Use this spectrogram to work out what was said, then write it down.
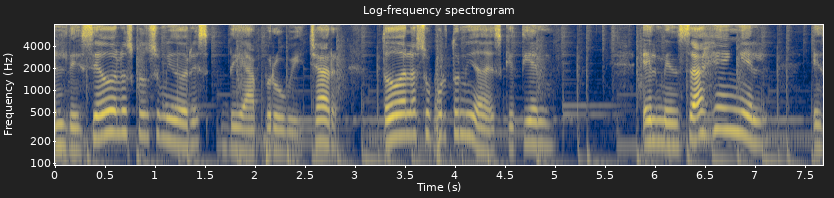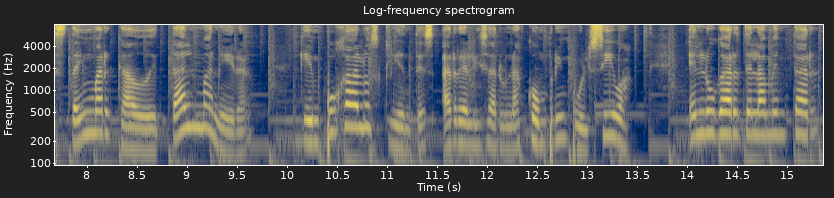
el deseo de los consumidores de aprovechar todas las oportunidades que tienen. El mensaje en él está enmarcado de tal manera que empuja a los clientes a realizar una compra impulsiva en lugar de lamentar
